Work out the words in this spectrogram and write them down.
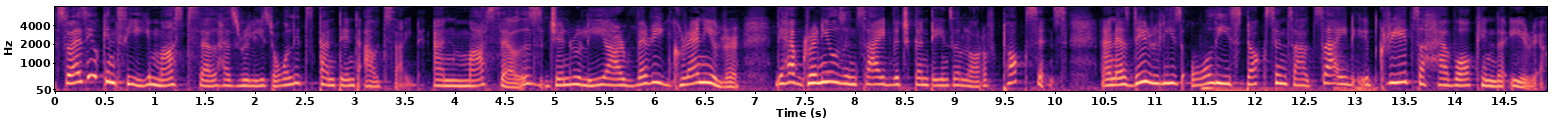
So as you can see, mast cell has released all its content outside and mast cells generally are very granular. They have granules inside which contains a lot of toxins and as they release all these toxins outside, it creates a havoc in the area.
